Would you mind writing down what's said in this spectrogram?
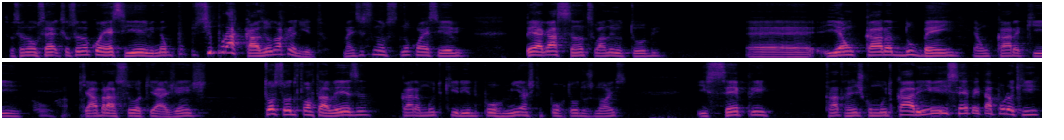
Se você não, se você não conhece ele, não, se por acaso, eu não acredito, mas se você não, não conhece ele, PH Santos lá no YouTube. É, e é um cara do bem, é um cara que, que abraçou aqui a gente. Torcedor do Fortaleza, um cara muito querido por mim, acho que por todos nós e sempre trata a gente com muito carinho e sempre está por aqui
